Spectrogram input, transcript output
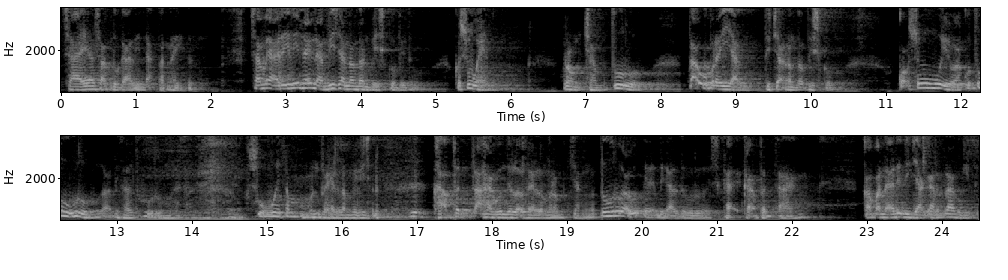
Saya satu kali tidak pernah ikut. Sampai hari ini saya tidak bisa nonton biskup itu. Kesuwen. Rong jam turu. Tahu perayaan tidak nonton biskup. Kok suwe aku turu, gak tinggal turu. Suwe temen film iki. Gak betah aku ndelok film jam. Turu aku tinggal turu, gak, gak betah. Kapan hari di Jakarta begitu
